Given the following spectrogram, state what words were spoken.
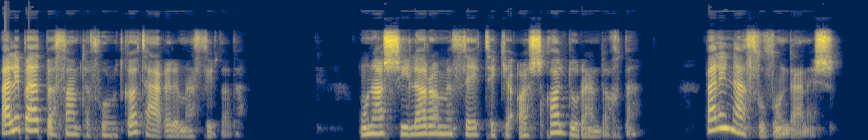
ولی بعد به سمت فرودگاه تغییر مسیر دادن. اونا شیلا را مثل تکه آشغال دور انداختن. ولی نسوزوندنش.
